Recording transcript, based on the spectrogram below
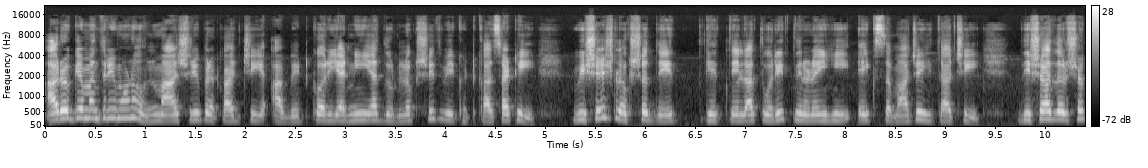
आरोग्यमंत्री म्हणून मा. श्री प्रकाशजी आंबेडकर यांनी या दुर्लक्षित घटकासाठी विशेष लक्ष देत घेतलेला त्वरित निर्णय ही एक समाजहिताची दिशादर्शक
